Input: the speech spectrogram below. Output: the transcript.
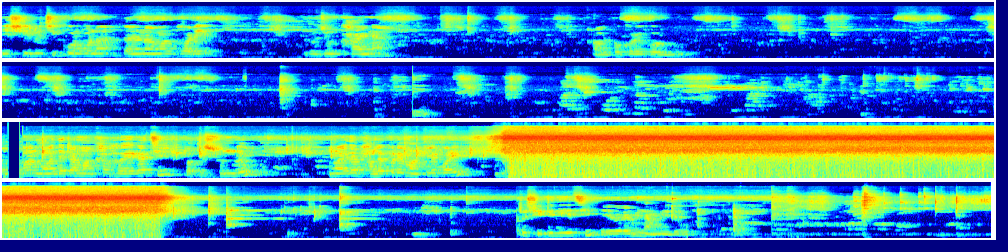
বেশি লুচি করব না, কারণ আমার ঘরে দুজন খায় না। অল্প করে করব। আমার ময়দাটা মাখা হয়ে গেছে, কত সুন্দর। ময়দা ভালো করে মাখলে পরে একটা সিটি দিয়েছি, এবার আমি নামিয়ে দেবো।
